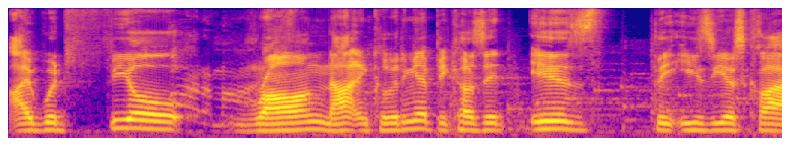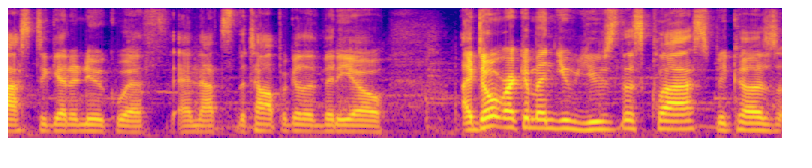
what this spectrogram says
i would feel wrong not including it because it is the easiest class to get a nuke with and that's the topic of the video. I don't recommend you use this class because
